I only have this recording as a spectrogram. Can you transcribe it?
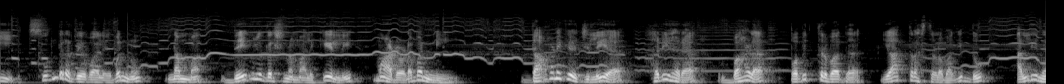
ಈ ಸುಂದರ ದೇವಾಲಯವನ್ನು ನಮ್ಮ ದೇಗುಲ ದರ್ಶನ ಮಾಲಿಕೆಯಲ್ಲಿ ಮಾಡೋಣ ಬನ್ನಿ. ದಾವಣಗೆರೆ ಜಿಲ್ಲೆಯ ಹರಿಹರ ಬಹಳ ಪವಿತ್ರವಾದ ಯಾತ್ರಾ ಸ್ಥಳವಾಗಿದ್ದು ಅಲ್ಲಿನ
